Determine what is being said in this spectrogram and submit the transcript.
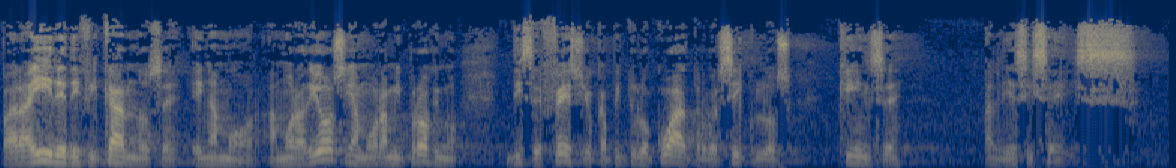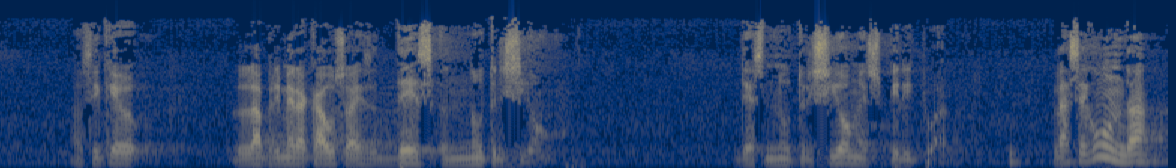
para ir edificándose en amor, amor a Dios y amor a mi prójimo, dice Efesios capítulo 4 versículos 15 al 16. Así que la primera causa es desnutrición, desnutrición espiritual. La segunda,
